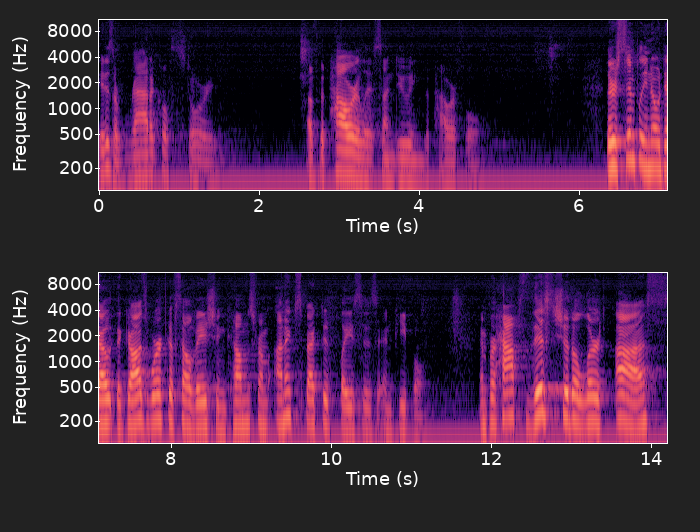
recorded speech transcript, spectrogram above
It is a radical story of the powerless undoing the powerful. There's simply no doubt that God's work of salvation comes from unexpected places and people. And perhaps this should alert us,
